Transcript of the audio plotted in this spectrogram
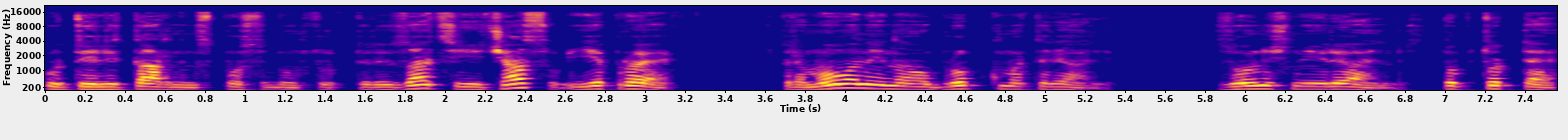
утилітарним способом структуризації часу є проект, спрямований на обробку матеріалів, зовнішньої реальності, тобто те,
